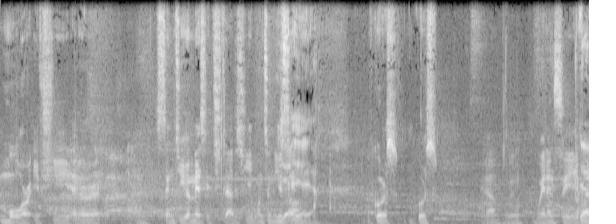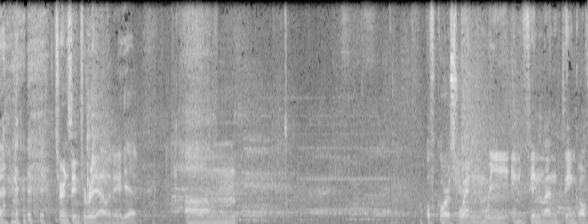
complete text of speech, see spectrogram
more if she ever um, sent you a message that she wants a new yeah, song? yeah, yeah. Of course, of course. Yeah, we'll wait and see if Yeah. it turns into reality. Yeah. Of course, when we in Finland think of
